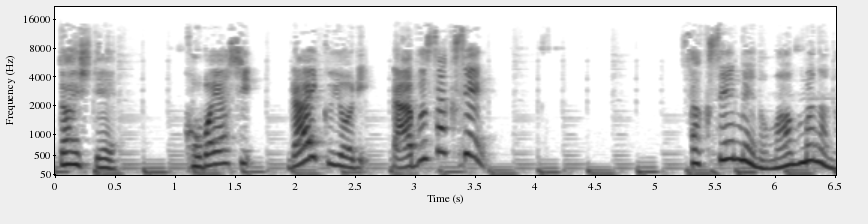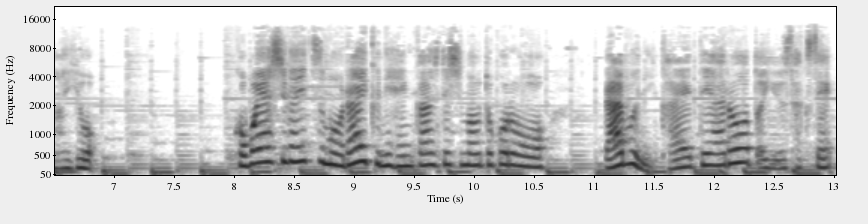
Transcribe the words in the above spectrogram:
題して、小林、ライクよりラブ作戦作戦名のまんまな内容。小林がいつもライクに変換してしまうところをラブに変えてやろうという作戦。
